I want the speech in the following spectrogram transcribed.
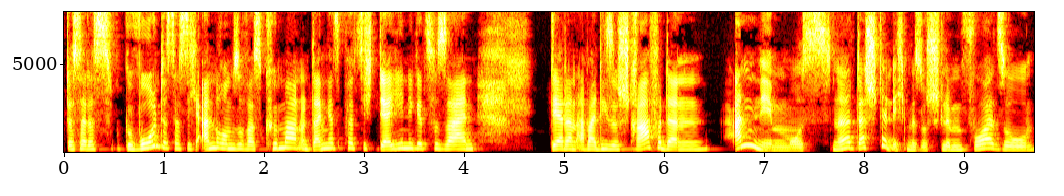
dass er das gewohnt ist, dass sich andere um sowas kümmern und dann jetzt plötzlich derjenige zu sein, der dann aber diese Strafe dann annehmen muss, ne, das stelle ich mir so schlimm vor, so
